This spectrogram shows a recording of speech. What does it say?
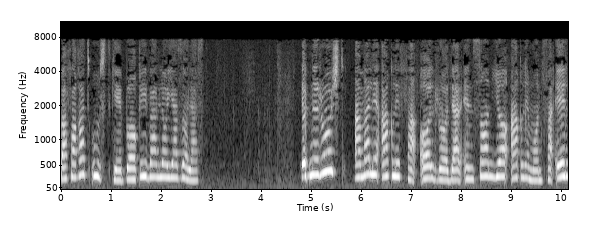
و فقط اوست که باقی و لایزال است. ابن رشد عمل عقل فعال را در انسان یا عقل منفعل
